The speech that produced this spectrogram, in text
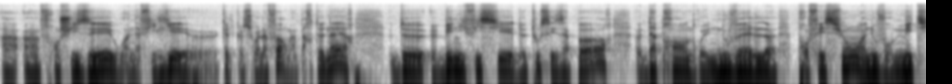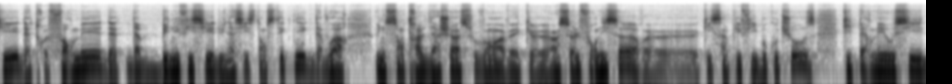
à un franchisé ou un affilié, quelle que soit la forme, un partenaire, de bénéficier de tous ces apports, d'apprendre une nouvelle profession, un nouveau métier, d'être formé, de bénéficier d'une assistance technique, d'avoir une centrale d'achat souvent avec euh, un seul fournisseur euh, qui simplifie beaucoup de choses, qui permet aussi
